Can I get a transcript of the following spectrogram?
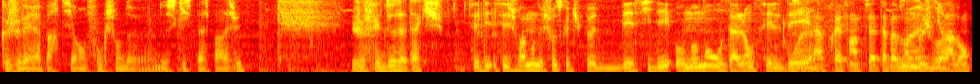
que je vais répartir en fonction de, de ce qui se passe par la suite. Je fais deux attaques. C'est vraiment des choses que tu peux décider au moment où tu as lancé le dé. Ouais. Après, enfin, tu n'as pas besoin de me le dire vois. avant.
